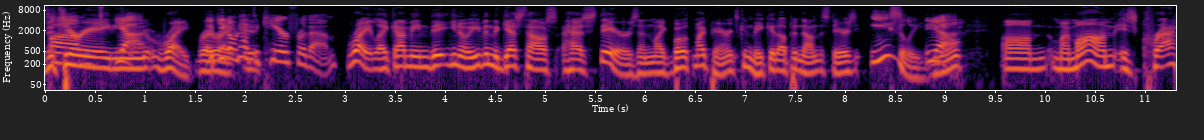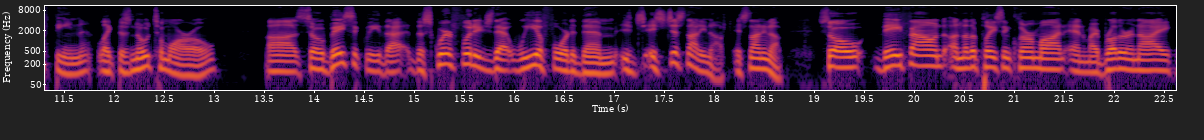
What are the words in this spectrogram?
deteriorating. yeah. Right, right, like, right. you don't have to care for them. Right, like I mean, the, you know, even the guest house has stairs, and like both my parents can make it up and down the stairs easily. You Yeah. know, um, my mom is crafting like there's no tomorrow. Uh, so basically, that the square footage that we afforded them, it's, it's just not enough. It's not enough. So they found another place in Clermont, and my brother and I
